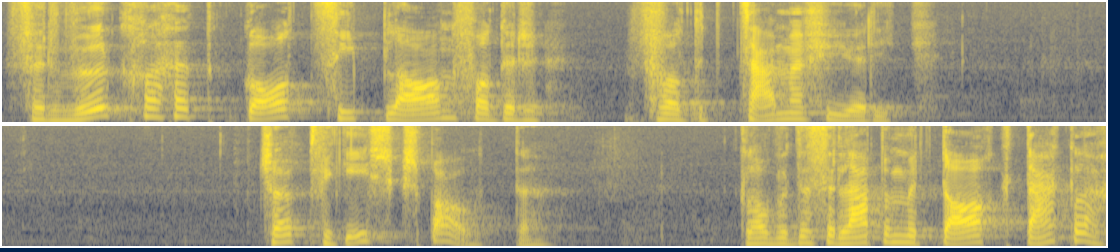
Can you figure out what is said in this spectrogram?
verwirklicht Gott seinen Plan von der, von der Zusammenführung. Die Schöpfung ist gespalten. Ich glaube, das erleben wir tagtäglich.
